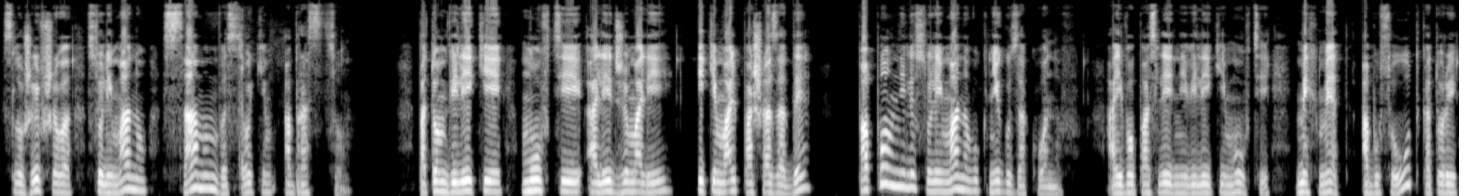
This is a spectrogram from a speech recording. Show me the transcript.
служившего Сулейману самым высоким образцом. Потом великие муфтии Али Джамали и Кемаль Паша Заде пополнили Сулейманову книгу законов а его последний великий муфтий Мехмед Абусууд, который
